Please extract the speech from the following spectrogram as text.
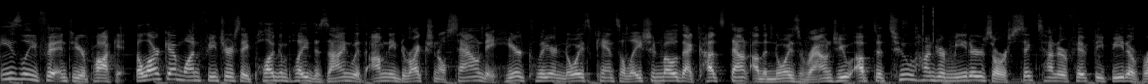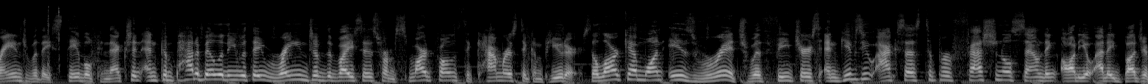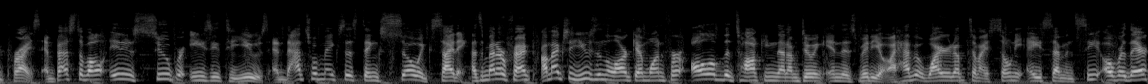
easily fit into your pocket. The Lark M1 features a plug-and-play design with omnidirectional sound, a hear-clear noise cancellation mode that cuts down on the noise around you up to 200 meters or 650 feet feet of range with a stable connection and compatibility with a range of devices from smartphones to cameras to computers. The Lark M1 is rich with features and gives you access to professional sounding audio at a budget price. And best of all, it is super easy to use and that's what makes this thing so exciting. As a matter of fact, I'm actually using the Lark M1 for all of the talking that I'm doing in this video. I have it wired up to my Sony a7C over there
